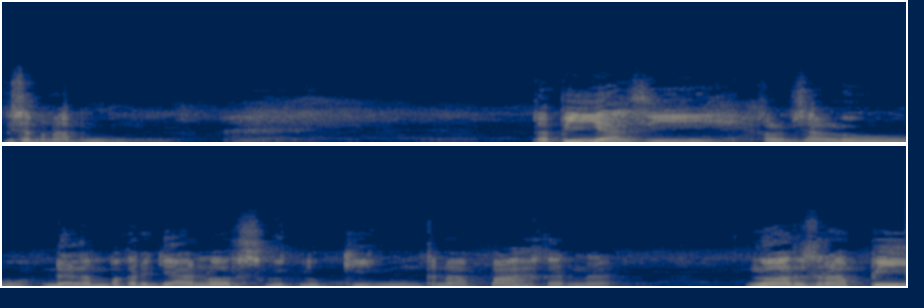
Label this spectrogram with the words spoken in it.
bisa menabung. Tapi ya sih kalau misal lu dalam pekerjaan lu harus good looking. Kenapa? Karena lu harus rapi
